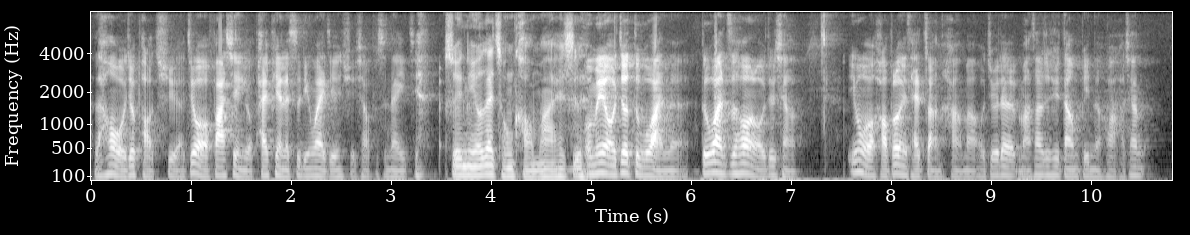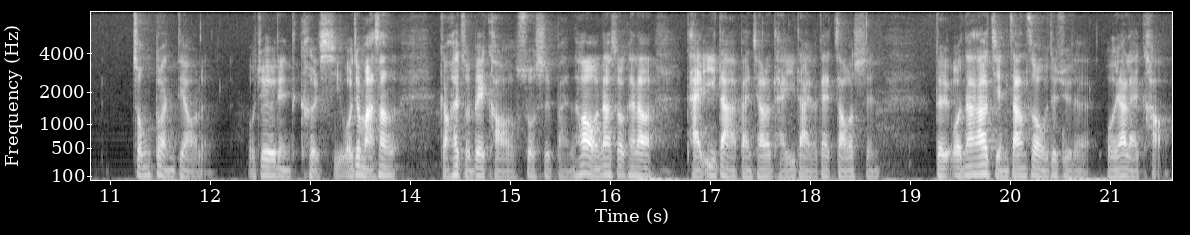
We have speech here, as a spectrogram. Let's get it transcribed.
然后我就跑去了。结果我发现有拍片的是另外一间学校，不是那一间。所以你又在重考吗？还是我没有，我就读完了。读完之后呢，我就想。因为我好不容易才转行嘛，我觉得马上就去当兵的话，好像中断掉了，我觉得有点可惜，我就马上赶快准备考硕士班。然后我那时候看到台艺大板桥的台艺大有在招生，对，我拿到简章之后，我就觉得我要来考，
